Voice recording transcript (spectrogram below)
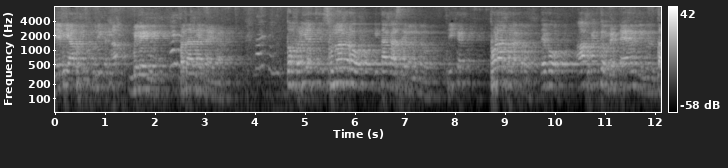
ये भी आपको पूरी करना मिलेगी, बता दिया जाएगा। तो बढ़िया सुना करो, गीता का सेवन करो, ठीक है? थोड़ा थोड़ा करो। देखो, आप कहते हो हमें टाइम नहीं मिलता।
